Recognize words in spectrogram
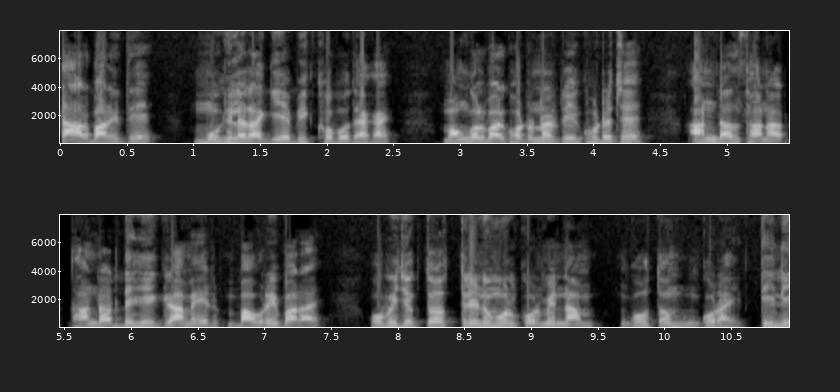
তার বাড়িতে মহিলারা গিয়ে বিক্ষোভও দেখায়। মঙ্গলবার ঘটনাটি ঘটেছে আন্ডাল থানার ধান্ডারদিহি গ্রামের বাউরিপাড়ায়। অভিযুক্ত তৃণমূল কর্মীর নাম গৌতম গোড়াই। তিনি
